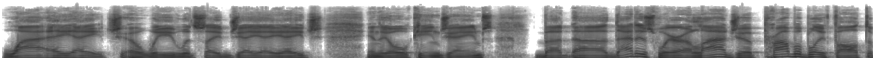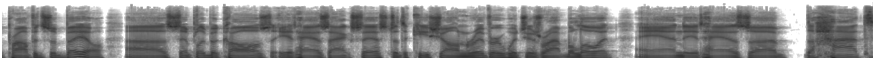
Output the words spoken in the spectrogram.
Y A H. Uh, we would say J A H in the old King James. But uh, that is where Elijah probably fought the prophets of Baal, uh, simply because it has access to the Kishon River, which is right below it, and it has uh, the height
